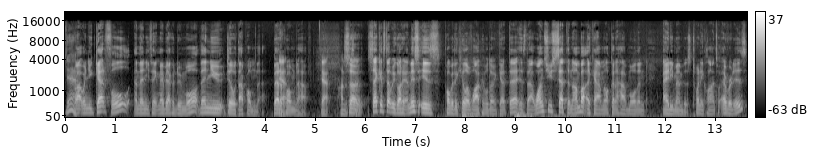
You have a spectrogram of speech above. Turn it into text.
Yeah. Right. When you get full, and then you think maybe I could do more, then you deal with that problem there. Better Yeah. problem to have. Yeah, 100%. So second step we got here, and this is probably the killer of why people don't get there, is that once you set the number, okay, I'm not going to have more than 80 members, 20 clients, whatever it is,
